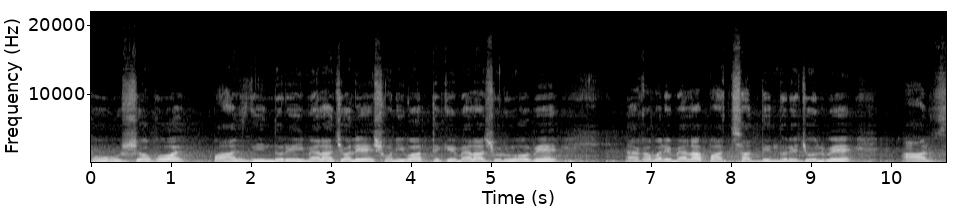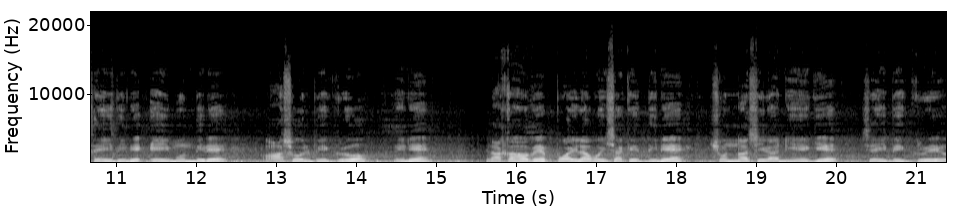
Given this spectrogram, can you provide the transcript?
খুব উৎসব হয়। পাঁচ দিন ধরে এই মেলা চলে। শনিবার থেকে মেলা শুরু হবে। একেবারে মেলা পাঁচ সাত দিন ধরে চলবে। আর সেই দিনে এই মন্দিরে আসল বিগ্রহ এনে রাখা হবে পয়লা বৈশাখের দিনে। সন্ন্যাসীরা নিয়ে গিয়ে সেই বিগ্রহে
